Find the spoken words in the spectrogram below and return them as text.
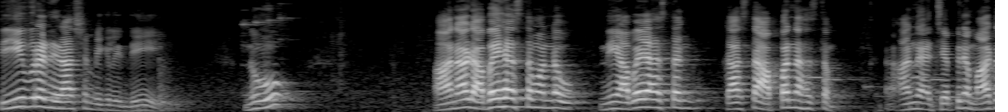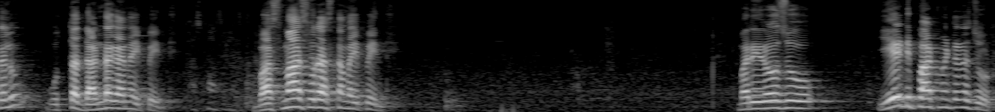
తీవ్ర నిరాశ మిగిలింది. నువ్వు ఆనాడు అభయహస్తం అన్నావు. నీ అభయహస్తం కాస్త అప్పన్న హస్తం అన్న చెప్పిన మాటలు ఉత్త దండగానే అయిపోయింది. భస్మాసురస్తం అయిపోయింది. మరి ఈరోజు ఏ డిపార్ట్మెంట్ అయినా చూడు.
